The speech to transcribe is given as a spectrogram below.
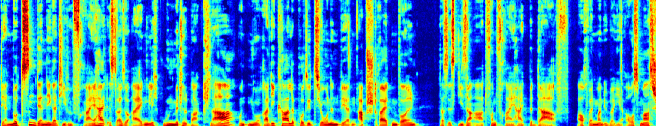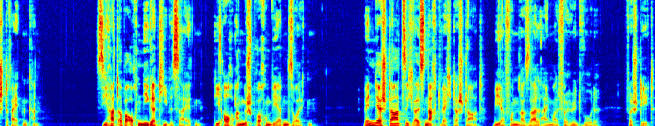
Der Nutzen der negativen Freiheit ist also eigentlich unmittelbar klar und nur radikale Positionen werden abstreiten wollen, dass es dieser Art von Freiheit bedarf, auch wenn man über ihr Ausmaß streiten kann. Sie hat aber auch negative Seiten, die auch angesprochen werden sollten. Wenn der Staat sich als Nachtwächterstaat, wie er von Lassalle einmal verhöhnt wurde, versteht,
